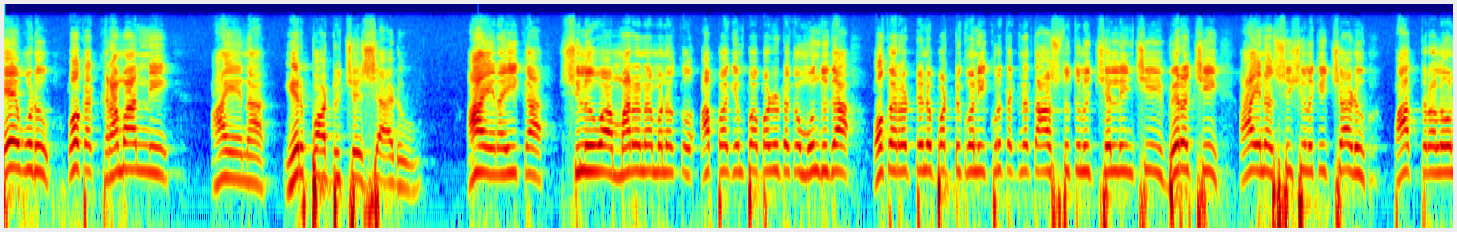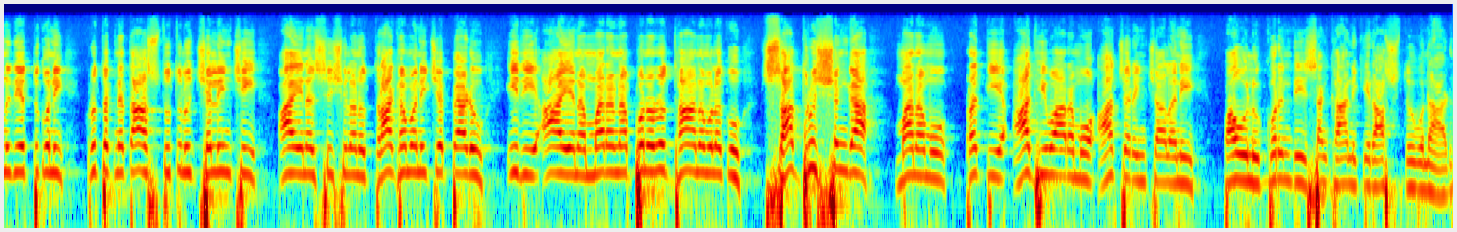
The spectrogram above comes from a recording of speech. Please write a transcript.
దేవుడు ఒక క్రమాన్ని ఆయన ఏర్పాటు చేశాడు. ఆయన ఇక శిలువ మరణమునకు అప్పగింపబడుటకు ముందుగా ఒక రొట్టెను పట్టుకొని కృతజ్ఞతాస్థుతులు చెల్లించి విరచి ఆయన శిష్యులకు ఇచ్చాడు పాత్రలోనిది ఎత్తుకొని కృతజ్ఞతాస్థుతులు చెల్లించి ఆయన శిష్యులను త్రాగమని చెప్పాడు. ఇది ఆయన మరణ పునరుద్ధానములకు సాదృశ్యంగా మనము ప్రతి ఆదివారము ఆచరించాలని పౌలు కొరింది సంఘానికి రాస్తూ ఉన్నాడు.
